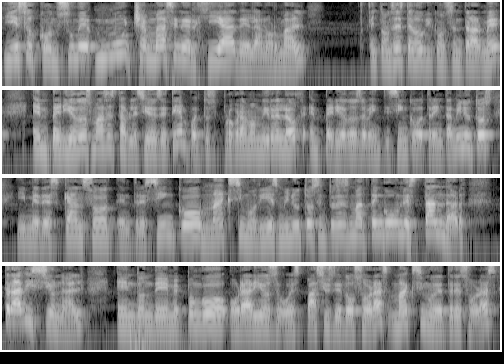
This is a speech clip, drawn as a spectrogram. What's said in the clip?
Y eso consume mucha más energía de la normal entonces tengo que concentrarme en periodos más establecidos de tiempo. Entonces programo mi reloj en periodos de 25 o 30 minutos y me descanso entre 5, máximo 10 minutos. Entonces mantengo un estándar tradicional en donde me pongo horarios o espacios de 2 horas, máximo de 3 horas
